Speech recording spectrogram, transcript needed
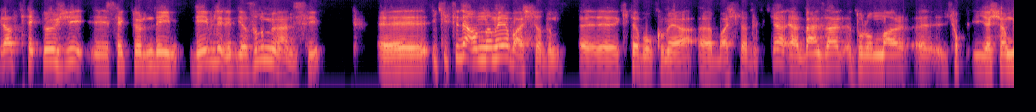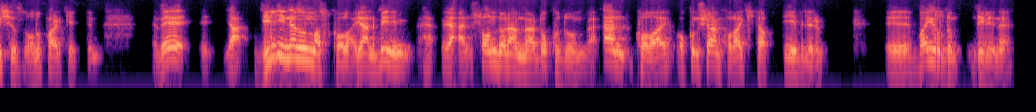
biraz teknoloji e, sektöründeyim diyebilirim. Yazılım mühendisiyim. E, ikisini anlamaya başladım e, kitap okumaya e, başladıkça. Yani benzer durumlar e, çok yaşamışız onu fark ettim. Ve e, ya dil inanılmaz kolay. Yani benim yani son dönemlerde okuduğum en kolay, okunuş en kolay kitap diyebilirim. E, bayıldım diline.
